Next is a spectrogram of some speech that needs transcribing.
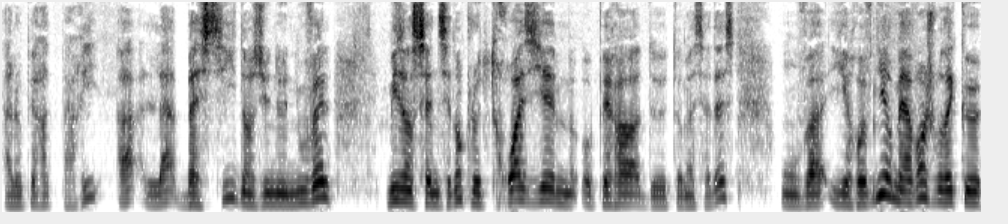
à l'Opéra de Paris à la Bastille dans une nouvelle mise en scène. C'est donc le troisième opéra de Thomas Hadès. On va y revenir, mais avant je voudrais que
